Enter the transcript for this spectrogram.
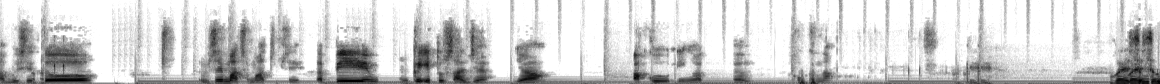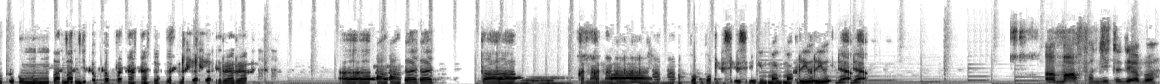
Habis itu, habis itu macam-macam sih. Tapi mungkin itu saja yang aku ingat dan aku kenang. Oke. Oke, sebelum lanjut ke pertanyaan kira-kira eh, Angga tahu kenapa podcast ini Mario tidak? Eh, maaf Panji tadi apa?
